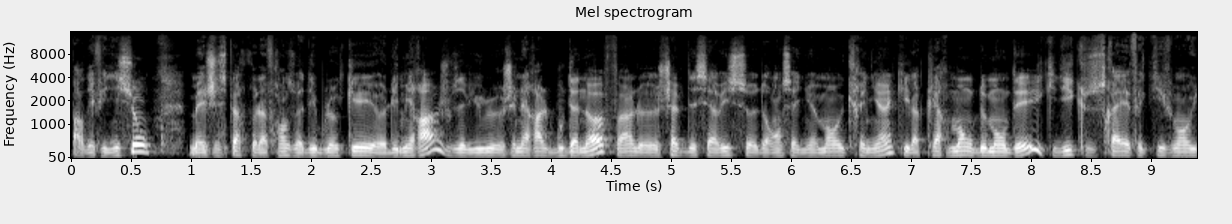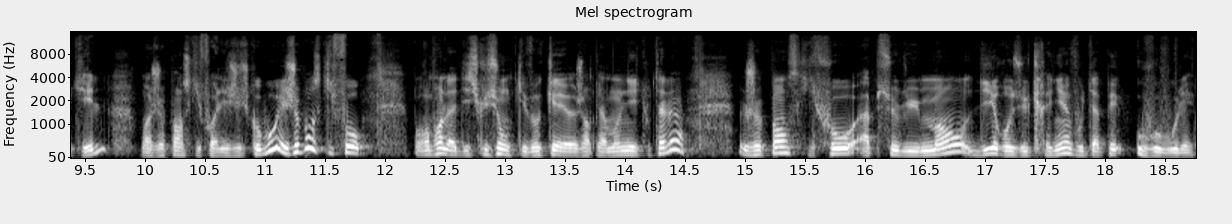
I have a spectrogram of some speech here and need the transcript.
par définition, mais j'espère que la France va débloquer euh, les mirages. Vous avez eu le général Boudanov, hein, le chef des services de renseignement ukrainien, qui l'a clairement demandé et qui dit que ce serait effectivement utile. Moi, je pense qu'il faut aller jusqu'au bout et je pense qu'il faut, pour reprendre la discussion qu'évoquait euh, Jean-Pierre Monnier tout à l'heure, je pense qu'il faut absolument dire aux Ukrainiens vous tapez où vous voulez.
